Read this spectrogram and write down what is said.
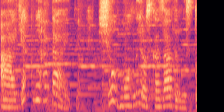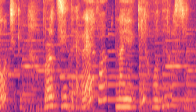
А як ви гадаєте, що б могли розказати листочки про ці дерева, на яких вони росли?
